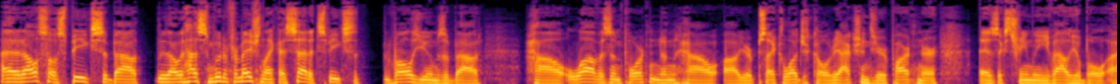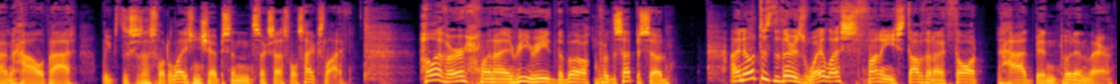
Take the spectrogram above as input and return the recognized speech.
And it also speaks about, you know, it has some good information. Like I said, it speaks volumes about how love is important and how uh, your psychological reaction to your partner is extremely valuable and how that leads to successful relationships and successful sex life. However, when I reread the book for this episode, I noticed that there's way less funny stuff than I thought had been put in there.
